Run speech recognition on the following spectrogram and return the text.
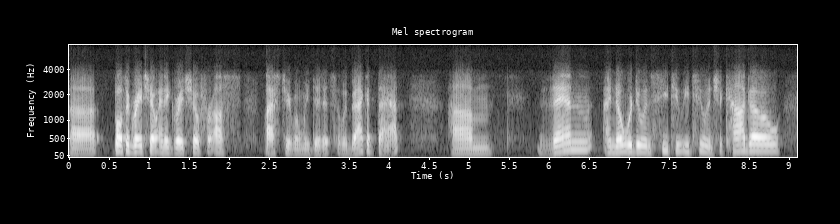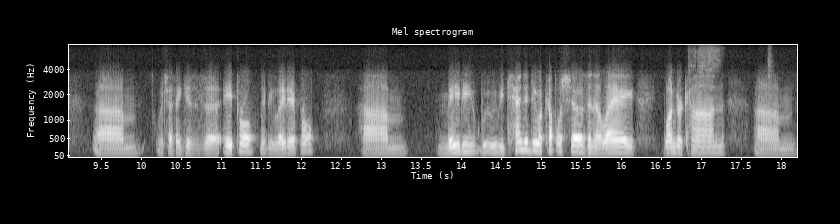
Uh, both a great show and a great show for us last year when we did it. So we're back at that. Um, then I know we're doing C2E2 in Chicago, um, which I think is uh, April, maybe late April. Um, maybe we, we tend to do a couple of shows in LA, WonderCon, um,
